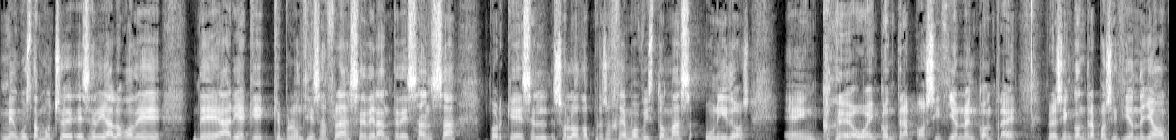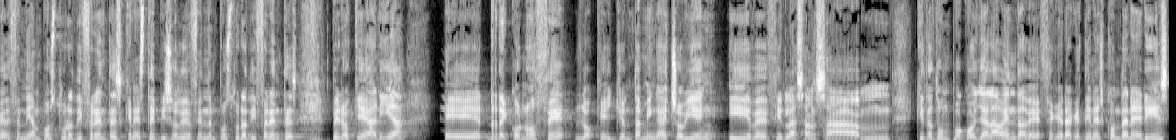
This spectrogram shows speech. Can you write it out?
me gusta mucho ese diálogo de, de Arya que, que pronuncia esa frase delante de Sansa, porque es el- son los dos personajes que hemos visto más unidos o en contraposición, no en contra, ¿eh? pero sí en contraposición de Jon, que defendían posturas diferentes, que en este episodio defienden posturas diferentes, pero que Arya eh, reconoce lo que Jon también ha hecho bien y de decirle a Sansa, mm, quítate un poco ya la venda de ceguera que tienes con Daenerys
